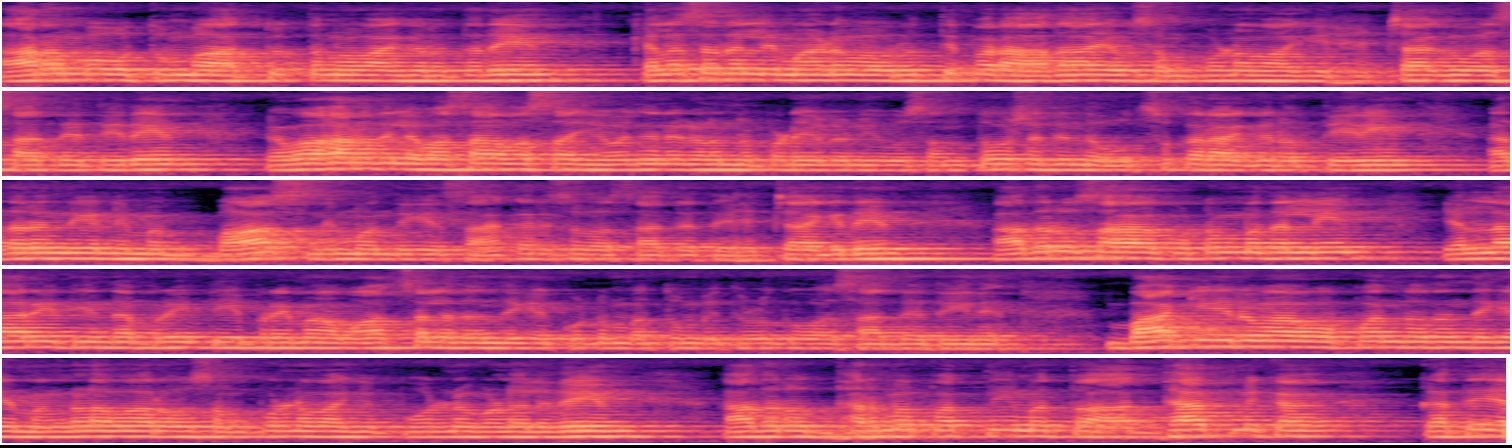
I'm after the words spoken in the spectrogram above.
ಆರಂಭವು ತುಂಬ ಅತ್ಯುತ್ತಮವಾಗಿರುತ್ತದೆ. ಕೆಲಸದಲ್ಲಿ ಮಾಡುವ ವೃತ್ತಿಪರ ಆದಾಯವು ಸಂಪೂರ್ಣವಾಗಿ ಹೆಚ್ಚಾಗುವ ಸಾಧ್ಯತೆ ಇದೆ ವ್ಯವಹಾರದಲ್ಲಿ ಹೊಸ ಹೊಸ ಯೋಜನೆಗಳನ್ನು ಪಡೆಯಲು ನೀವು ಸಂತೋಷದಿಂದ ಉತ್ಸುಕರಾಗಿರುತ್ತೀರಿ. ಅದರೊಂದಿಗೆ ನಿಮ್ಮ ಬಾಸ್ ನಿಮ್ಮೊಂದಿಗೆ ಸಹಕರಿಸುವ ಸಾಧ್ಯತೆ ಹೆಚ್ಚಾಗಿದೆ. ಆದರೂ ಸಹ ಕುಟುಂಬದಲ್ಲಿ ಎಲ್ಲ ರೀತಿಯಿಂದ ಪ್ರೀತಿ, ಪ್ರೇಮ, ವಾತ್ಸಲ್ಯದೊಂದಿಗೆ ಕುಟುಂಬ ತುಂಬಿ ತುಳುಕುವ ಸಾಧ್ಯತೆ ಇದೆ ಬಾಕಿ ಇರುವ ಒಪ್ಪಂದದೊಂದಿಗೆ ಮಂಗಳವಾರವು ಸಂಪೂರ್ಣವಾಗಿ ಪೂರ್ಣಗೊಳ್ಳಲಿದೆ. ಆದರೂ ಧರ್ಮಪತ್ನಿ ಮತ್ತು ಆಧ್ಯಾತ್ಮಿಕ ಕಥೆಯ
